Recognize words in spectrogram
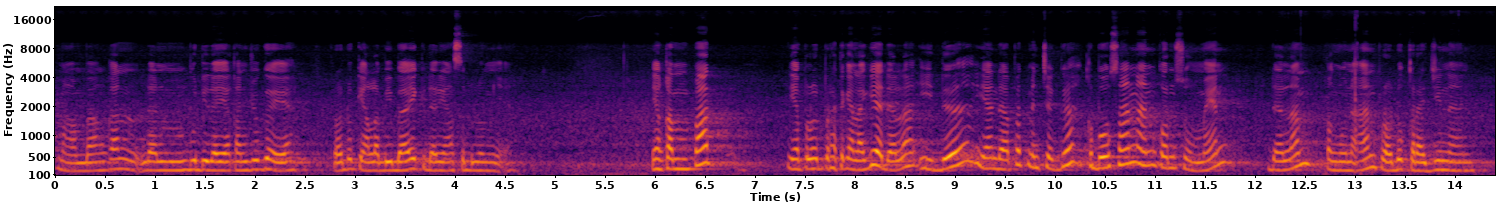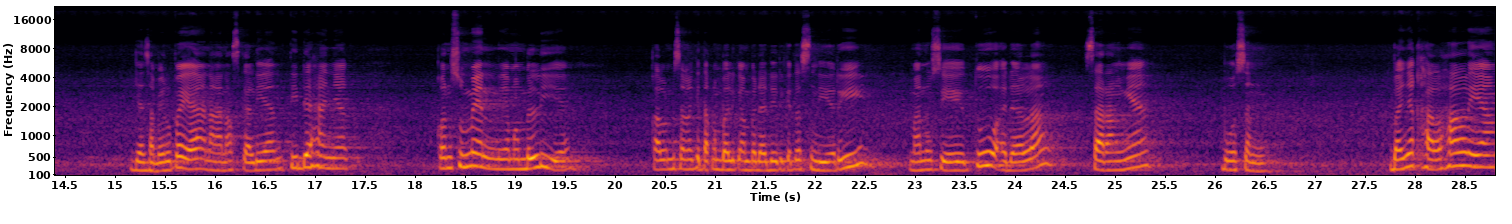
mengembangkan dan budidayakan juga ya produk yang lebih baik dari yang sebelumnya. Yang keempat yang perlu diperhatikan lagi adalah ide yang dapat mencegah kebosanan konsumen dalam penggunaan produk kerajinan. Jangan sampai lupa ya anak-anak sekalian, tidak hanya konsumen yang membeli ya. Kalau misalnya kita kembalikan pada diri kita sendiri, manusia itu adalah sarangnya bosan. Banyak hal-hal yang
